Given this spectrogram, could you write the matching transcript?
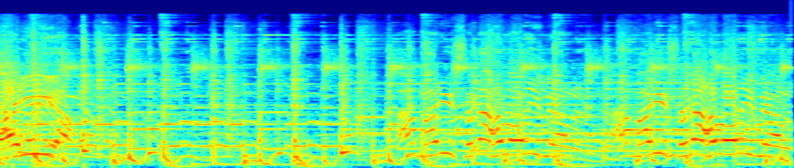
ધારી. આ મારી સડા હવાળી મેળ. આ મારી સડા હવાળી મેળ.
